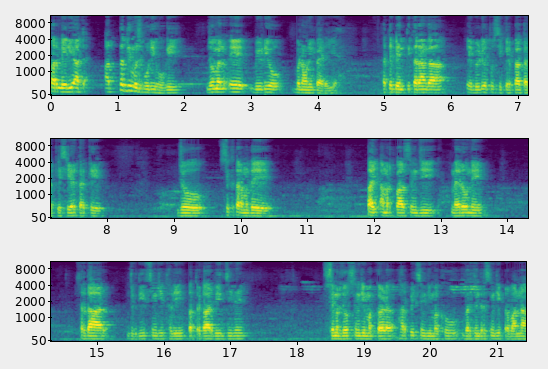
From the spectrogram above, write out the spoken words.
ਪਰ ਮੇਰੀ ਅੱਤ ਦੀ ਮਜਬੂਰੀ ਹੋ ਗਈ, ਜੋ ਮੈਨੂੰ ਇਹ ਵੀਡੀਓ ਬਣਾਉਣੀ ਪੈ ਰਹੀ ਹੈ। ਅਤੇ ਬੇਨਤੀ ਕਰਾਂਗਾ, ਇਹ ਵੀਡੀਓ ਤੁਸੀਂ ਕਿਰਪਾ ਕਰਕੇ ਸ਼ੇਅਰ ਕਰਕੇ ਜੋ ਸਿੱਖ ਧਰਮ ਦੇ ਭਾਈ ਅਮਰਪਾਲ ਸਿੰਘ ਜੀ ਮਹਿਰੋ ਨੇ ਸਰਦਾਰ ਜਗਦੀਪ ਸਿੰਘ ਜੀ ਥਲੀ, ਪੱਤਰਕਾਰ ਵੀਰ ਜੀ ਨੇ, ਸਿਮਰਜੋਤ ਸਿੰਘ ਜੀ ਮੱਕੜ, ਹਰਪ੍ਰੀਤ ਸਿੰਘ ਜੀ ਮਖੂ, ਵਰਜਿੰਦਰ ਸਿੰਘ ਜੀ ਪਰਵਾਨਾ।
